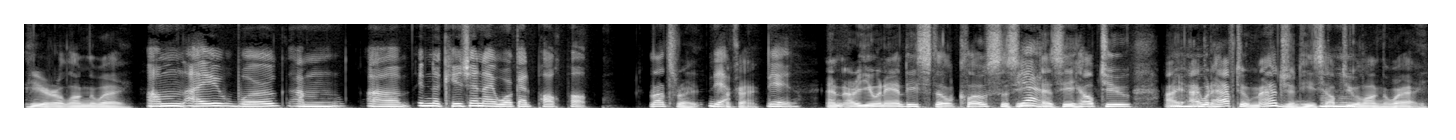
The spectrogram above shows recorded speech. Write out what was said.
here along the way Um, I work um uh in the kitchen. I work at Pok Pok. that's right Yeah. okay Yeah, And are you and Andy still close? Has he Yeah. has he helped you? I, I would have to imagine he's helped you along the way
